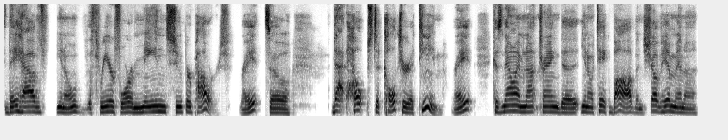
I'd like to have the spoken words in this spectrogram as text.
they have you know the three or four main superpowers right? So that helps to culture a team right? Because now i'm not trying to you know take bob and shove him in a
